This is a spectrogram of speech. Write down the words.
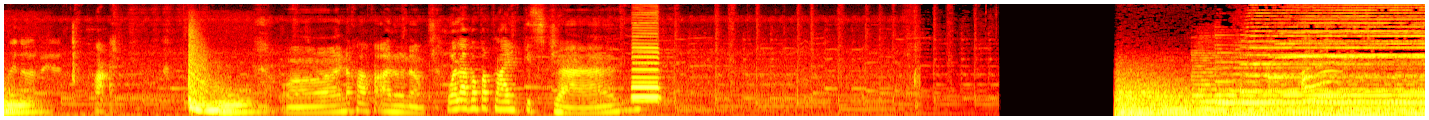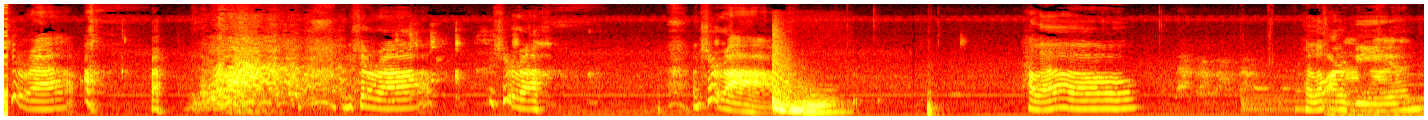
May nara yan. Ah. Oh, nakakaano na. Wala bang pa-flying kiss dyan? Sarap! Ang sarap! Ang sarap! Ang sarap! Hello! Hello, Arvin!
